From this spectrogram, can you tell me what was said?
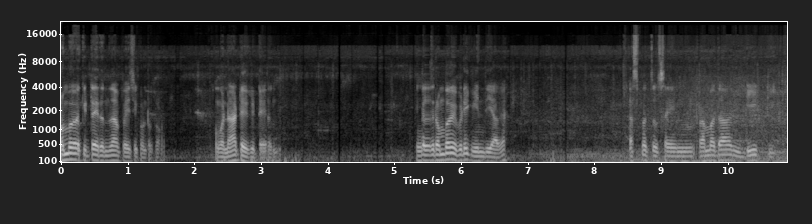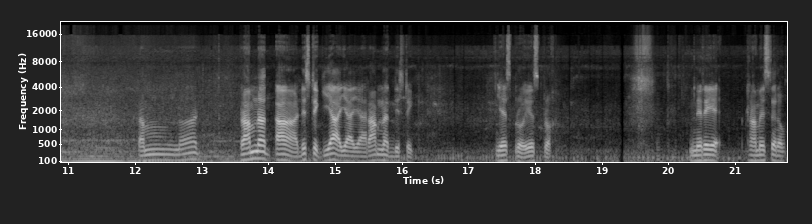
ரொம்ப கிட்டே இருந்து தான் பேசி கொண்டிருக்கோம் உங்கள் நாட்டுக்கிட்ட இருந்து. எங்களுக்கு ரொம்பவே பிடிக்கும் இந்தியாவை. அஸ்மத் ஹுசைன் ரமதான் டிடி ரம்நாத் ராம்நாத் ஆ district yeah yeah yeah Ramnath district yes bro yes bro நிறைய ராமேஸ்வரம்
